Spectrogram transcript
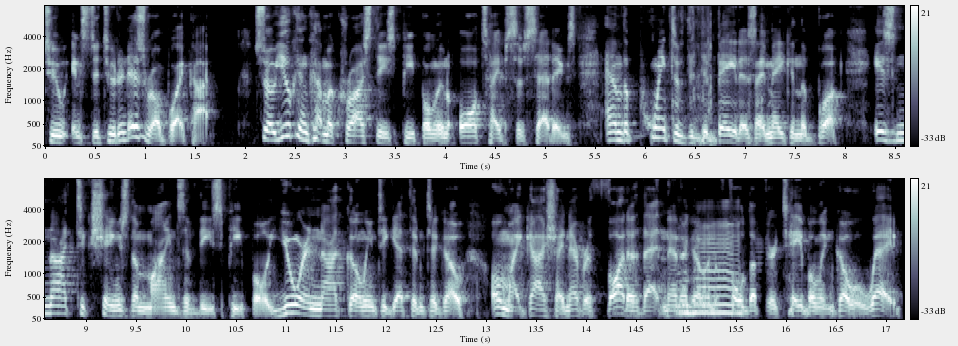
to institute an Israel boycott. So you can come across these people in all types of settings. And the point of the debate, as I make in the book, is not to change the minds of these people. You are not going to get them to go, oh my gosh, I never thought of that. And then mm-hmm. they're going to fold up their table and go away.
